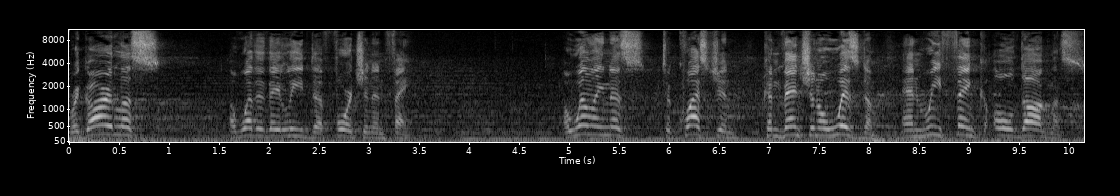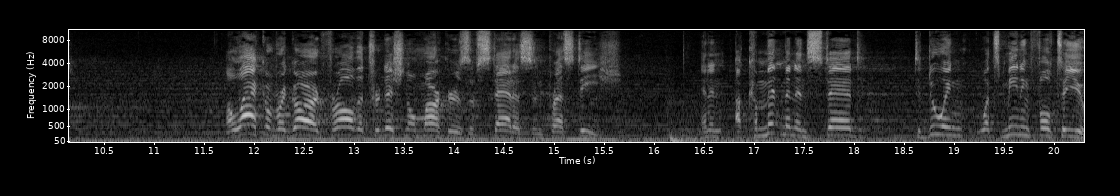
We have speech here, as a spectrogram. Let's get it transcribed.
regardless of whether they lead to fortune and fame. A willingness to question conventional wisdom and rethink old dogmas a lack of regard for all the traditional markers of status and prestige, and an, a commitment instead to doing what's meaningful to you,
